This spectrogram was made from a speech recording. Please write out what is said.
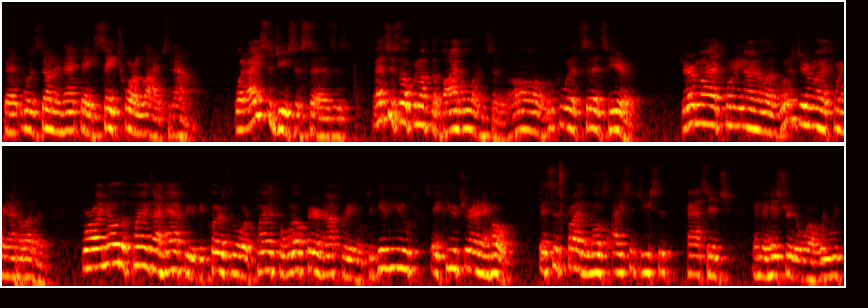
that was done in that day say to our lives now. What eisegesis says is let's just open up the Bible and say, oh, look what it says here. Jeremiah 29 11. What is Jeremiah 29 11? For I know the plans I have for you, declares the Lord, plans for welfare, not for evil, to give you a future and a hope. This is probably the most eisegesis passage in the history of the world. We, we,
